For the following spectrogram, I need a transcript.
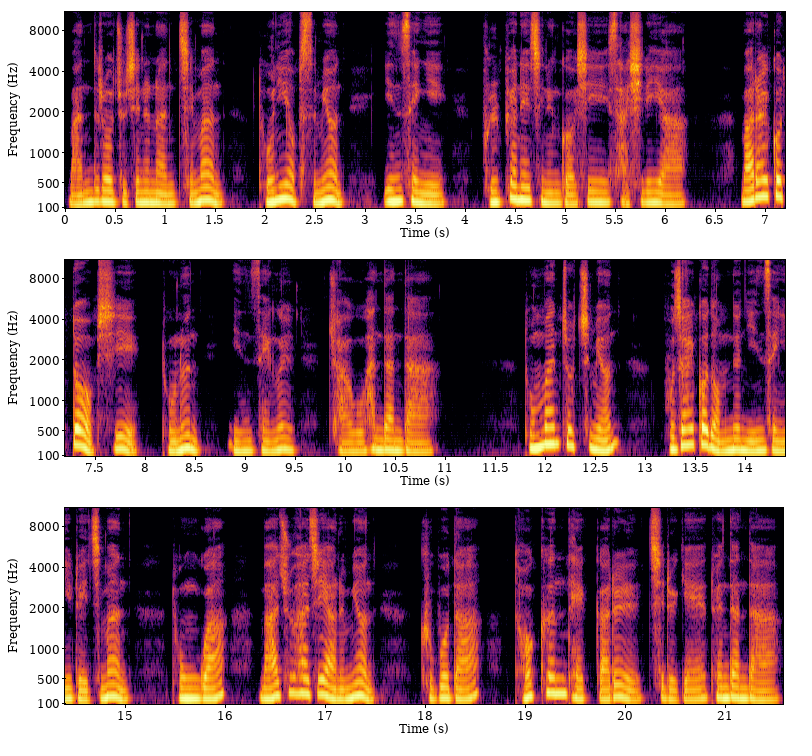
만들어주지는 않지만 돈이 없으면 인생이 불편해지는 것이 사실이야. 말할 것도 없이 돈은 인생을 좌우한단다. 돈만 쫓으면 보잘 것 없는 인생이 되지만 돈과 마주하지 않으면 그보다 더 큰 대가를 치르게 된단다.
